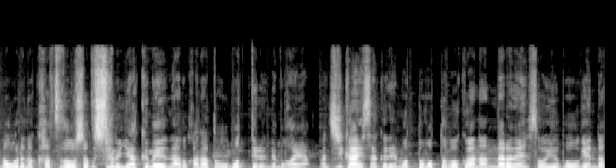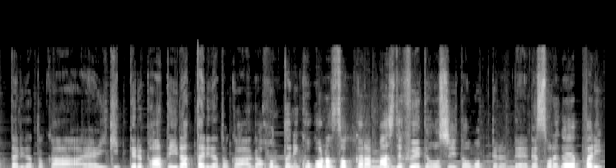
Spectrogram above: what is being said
まあ俺の活動者としての役目なのかなと思ってるんで、もはや。まあ、次回作でもっともっと僕はなんならね、そういう暴言だったりだとか、えー生きってるパーティーだったりだとかが本当に心の底からマジで増えてほしいと思ってるんで、で、それがやっぱり、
